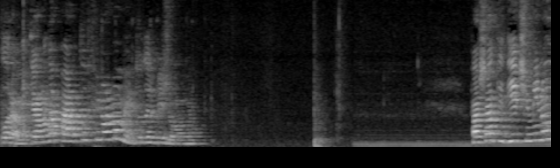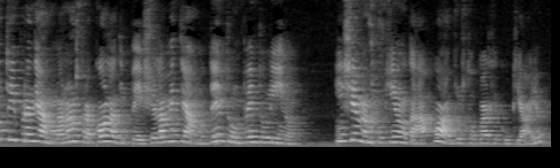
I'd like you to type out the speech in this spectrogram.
Ora mettiamo da parte fino al momento del bisogno. Passati 10 minuti prendiamo la nostra colla di pesce e la mettiamo dentro un pentolino insieme a un pochino d'acqua, giusto qualche cucchiaio.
